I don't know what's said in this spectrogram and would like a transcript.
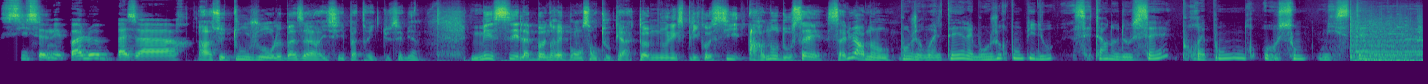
si ce n'est pas le bazar. Ah, c'est toujours le bazar ici, Patrick, tu sais bien. Mais c'est la bonne réponse en tout cas, comme nous l'explique aussi Arnaud Doucet. Salut Arnaud Bonjour Walter et bonjour Pompidou. C'est Arnaud Doucet pour répondre au son mystère.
